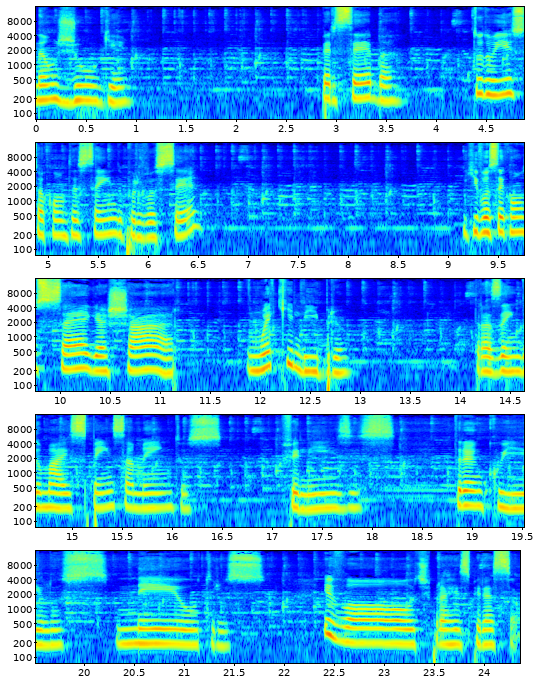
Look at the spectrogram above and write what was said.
não julgue. Perceba tudo isso acontecendo por você e que você consegue achar um equilíbrio, trazendo mais pensamentos felizes, tranquilos, neutros e volte para a respiração.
